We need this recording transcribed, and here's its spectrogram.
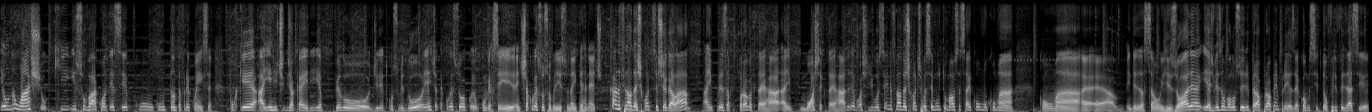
eu não acho que isso vá acontecer com, com tanta frequência. Porque aí a gente já cairia pelo direito do consumidor e a gente até conversou, eu conversei, a gente já conversou sobre isso na internet. Cara, no final das contas, você chega lá, a empresa prova que tá errado, aí mostra que tá errado, debocha de você, e no final das contas, você muito mal, você sai com, com uma com uma é, é, indenização irrisória e às vezes é um valor sugerido pela própria empresa. É como se teu filho fizesse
